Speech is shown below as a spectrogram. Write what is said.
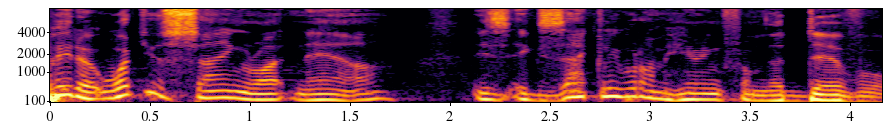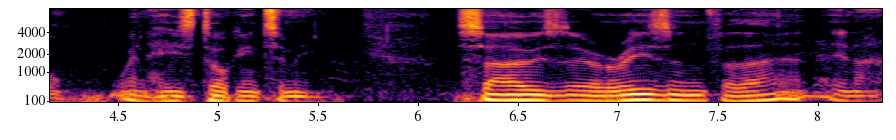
Peter, what you're saying right now is exactly what I'm hearing from the devil when he's talking to me. So, is there a reason for that? You know.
